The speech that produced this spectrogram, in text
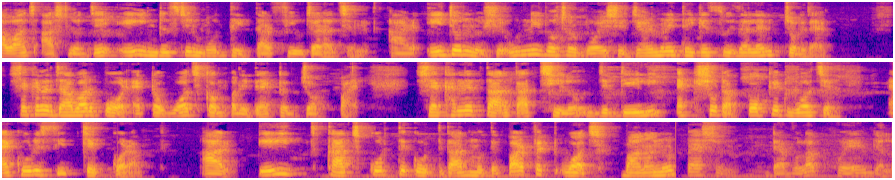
আওয়াজ আসলো যে এই ইন্ডাস্ট্রির মধ্যেই তার ফিউচার আছে। আর এই জন্য সে উনিশ বছর বয়সে জার্মানি থেকে সুইজারল্যান্ড চলে যায়। সেখানে যাওয়ার পর একটা ওয়াচ কোম্পানিতে একটা জব পায়। সেখানে তার কাজ ছিল যে ডেইলি একশোটা পকেট ওয়াচের অ্যাকুরেসি চেক করা। আর এই কাজ করতে করতে তার মধ্যে পারফেক্ট ওয়াচ বানানোর প্যাশন ডেভেলপ হয়ে গেল।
